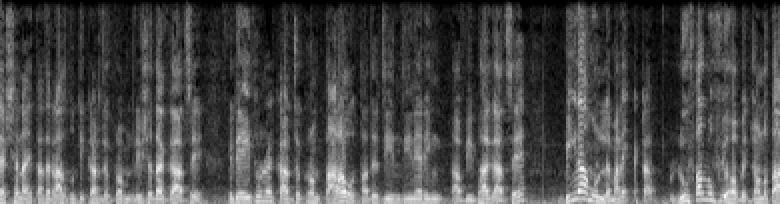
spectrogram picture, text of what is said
দেশে নাই, তাদের রাজনৈতিক কার্যক্রম নিষেধাজ্ঞা আছে, কিন্তু এই ধরনের কার্যক্রম তারাও তাদের যে ইঞ্জিনিয়ারিং বিভাগ আছে, বিনামূল্যে মানে একটা লুফালুফি হবে, জনতা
